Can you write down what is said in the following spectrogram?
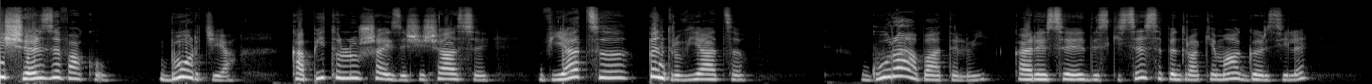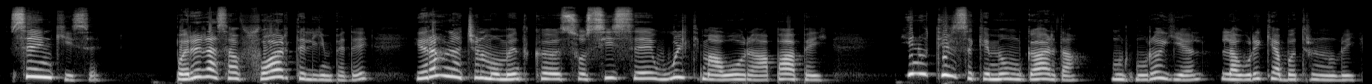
Michel Zevaco Borgia Capitolul 66 Viață pentru viață Gura abatelui, care se deschisese pentru a chema gărzile, se închise. Părerea sa foarte limpede era în acel moment că sosise ultima oră a papei. Inutil să chemăm garda, murmură el la urechea bătrânului.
